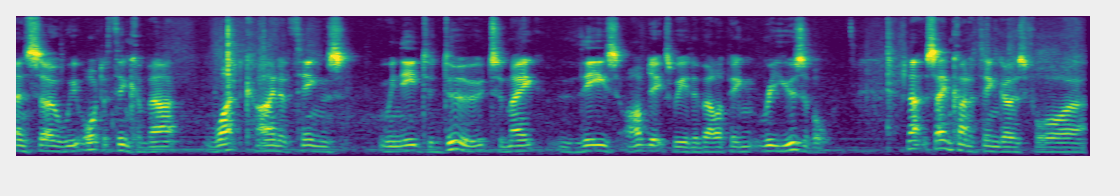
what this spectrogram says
and so we ought to think about what kind of things we need to do to make these objects we are developing reusable. Now, the same kind of thing goes for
